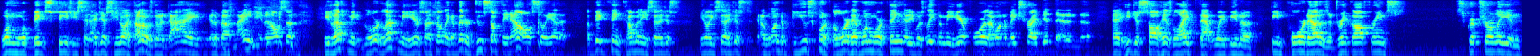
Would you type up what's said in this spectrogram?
one more big speech." He said, "I just, you know, I thought I was going to die at about 90, and then all of a sudden he left me. The Lord left me here, so I felt like I better do something else. So he had a, a big thing coming. He said, I just." You know, he said, I just, I wanted to be useful. And if the Lord had one more thing that he was leaving me here for, I wanted to make sure I did that. And, uh, and he just saw his life that way, being a, being poured out as a drink offering, scripturally and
